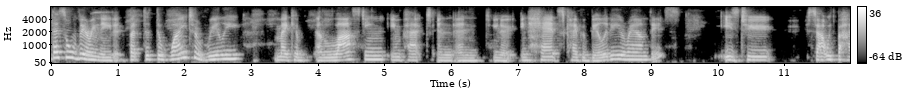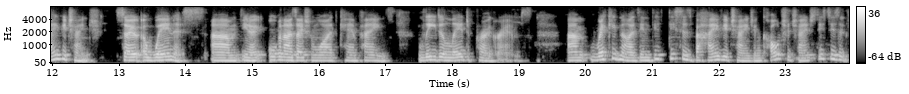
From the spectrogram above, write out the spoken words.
that's all very needed, but the, the way to really make a, a lasting impact and and you know enhance capability around this is to start with behavior change so awareness um, you know organization wide campaigns leader led programs um, recognizing that this is behavior change and culture change this isn't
